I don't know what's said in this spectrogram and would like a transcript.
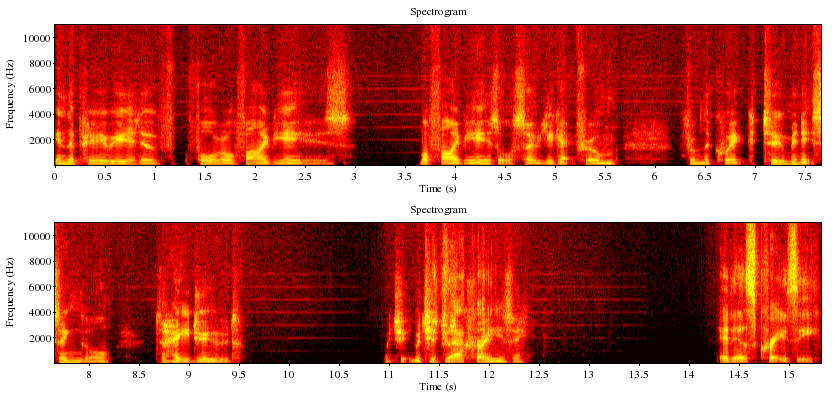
in the period of four or five years, well, five years or so, you get from from the quick two minute single to Hey Jude, which which is just crazy. It is crazy.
